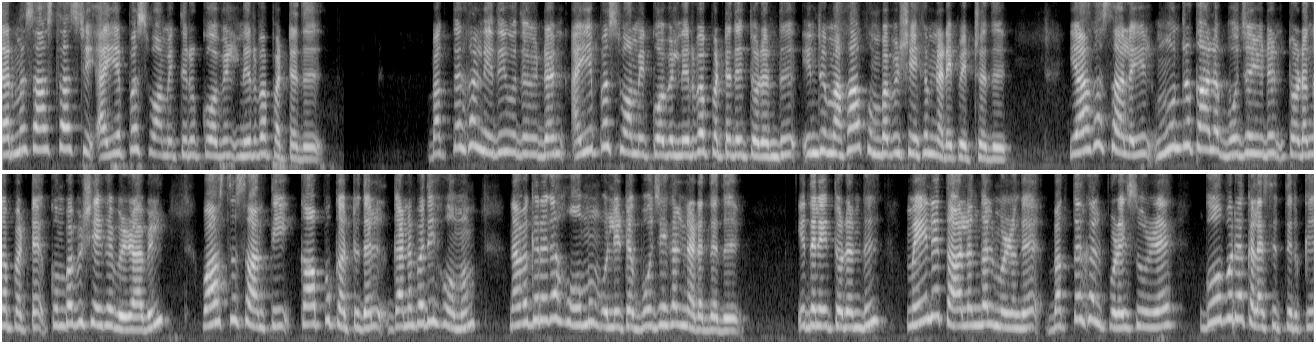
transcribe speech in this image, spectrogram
தர்மசாஸ்தா ஸ்ரீ ஐயப்ப சுவாமி திருக்கோவில் நிறுவப்பட்டது. பக்தர்கள் நிதியுதவியுடன் ஐயப்ப சுவாமி கோவில் நிறுவப்பட்டதைத் தொடர்ந்து இன்று மகா கும்பாபிஷேகம் நடைபெற்றது. யாகசாலையில் மூன்று கால பூஜையுடன் தொடங்கப்பட்ட கும்பாபிஷேக விழாவில் வாஸ்து சாந்தி காப்பு கட்டுதல் கணபதி ஹோமம் நவகிரக ஹோமம் உள்ளிட்ட பூஜைகள் நடந்தது. இதனைத் தொடர்ந்து மேலே தாளங்கள் முழங்க பக்தர்கள் புடைசூழ கோபுர கலசத்திற்கு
